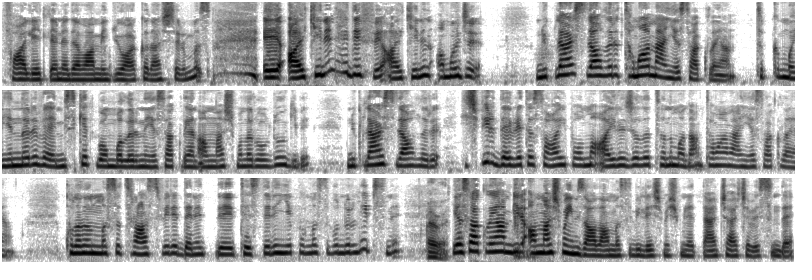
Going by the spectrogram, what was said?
faaliyetlerine devam ediyor arkadaşlarımız. AYK'nin hedefi, AYK'nin amacı nükleer silahları tamamen yasaklayan, tıpkı mayınları ve misket bombalarını yasaklayan anlaşmalar olduğu gibi nükleer silahları hiçbir devlete sahip olma ayrıcalığı tanımadan tamamen yasaklayan, kullanılması, transferi, denet, e, testlerin yapılması bunların hepsini evet. yasaklayan bir anlaşma imzalanması Birleşmiş Milletler çerçevesinde.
